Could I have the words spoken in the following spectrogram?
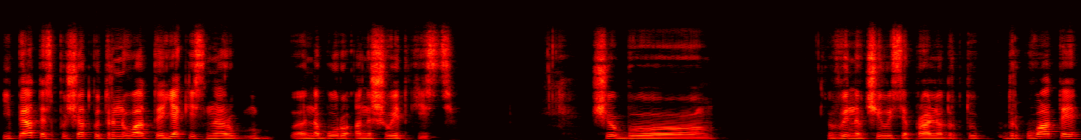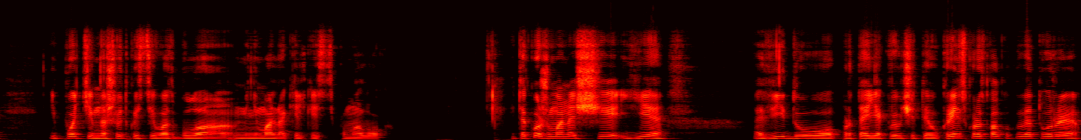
І п'яте, спочатку тренувати якість набору, а не швидкість щоб ви навчилися правильно друкувати, і потім на швидкості у вас була мінімальна кількість помилок. І також у мене ще є відео про те, як вивчити українську розкладку клавіатури.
